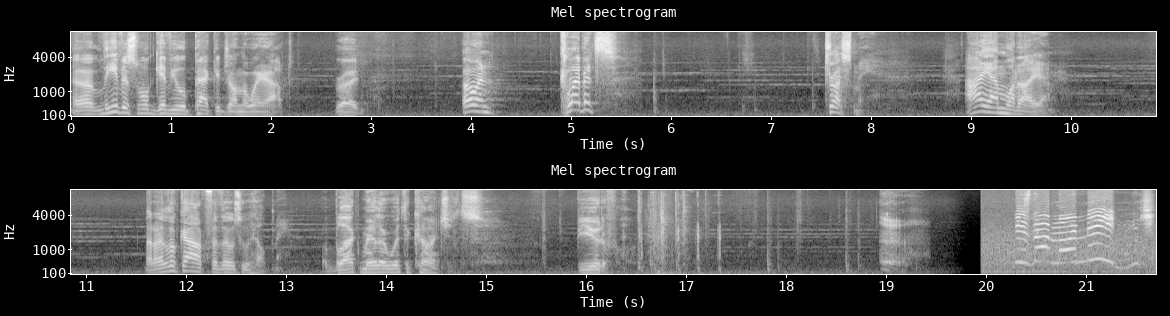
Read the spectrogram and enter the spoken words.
Uh, Levis will give you a package on the way out. Right. Oh, and Klebitz, trust me, I am what I am. But I look out for those who help me. A blackmailer with a conscience. Beautiful. Is that my minge?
